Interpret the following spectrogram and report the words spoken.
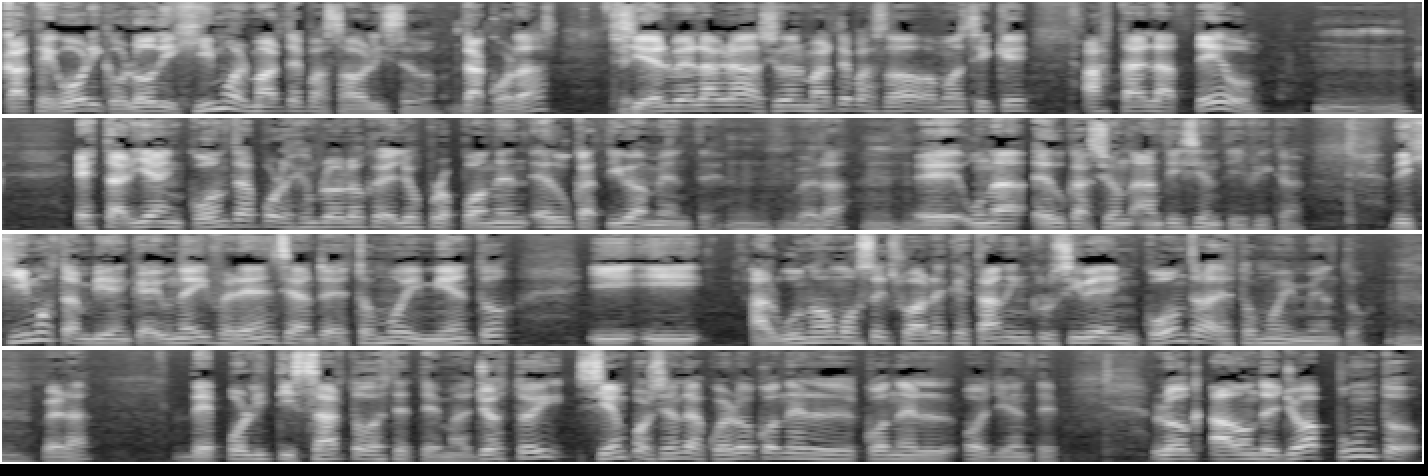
Categórico, lo dijimos el martes pasado, Liceo. ¿Te acordás? Si él ve la grabación del martes pasado, vamos a decir que hasta el ateo estaría en contra, por ejemplo, de lo que ellos proponen educativamente, ¿verdad? Eh, una educación anticientífica. Dijimos también que hay una diferencia entre estos movimientos y algunos homosexuales que están inclusive en contra de estos movimientos. ¿verdad? De politizar todo este tema. Yo estoy 100% de acuerdo con el, con el oyente. Lo, a donde yo apunto,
